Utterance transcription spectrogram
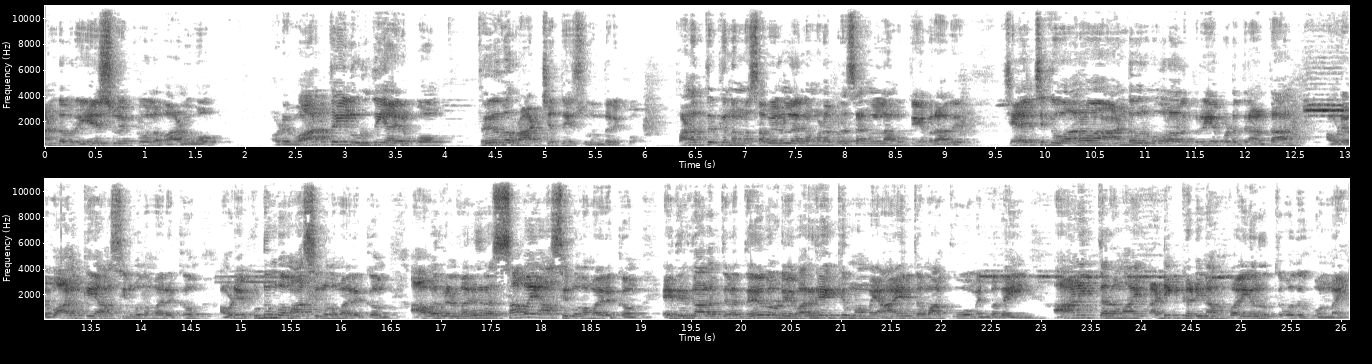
ஆண்டவர் இயேசுவை போல வாழுவோம். அவருடைய வார்த்தையில் உறுதியா இருப்போம் தேவ ராட்சியத்தை சுதந்திரிப்போம். பணத்துக்கு நம்ம சபைகள்ல நம்மளோட பிரசங்கள் எல்லாம் முக்கியம் வராது. சேர்ச்சுக்கு வாரவன் ஆண்டவர் முதலாவது பிரியப்படுத்தினால்தான் அவருடைய வாழ்க்கை ஆசீர்வாதமா இருக்கும் அவருடைய குடும்பம் ஆசீர்வாதமா இருக்கும் அவர்கள் வருகிற சபை ஆசீர்வாதமா இருக்கும். எதிர்காலத்தில் தேவனுடைய வருகைக்கும் நம்மை ஆயத்தமாக்குவோம் என்பதை ஆணித்தரமாய் அடிக்கடி நாம் வலியுறுத்துவது உண்மை.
